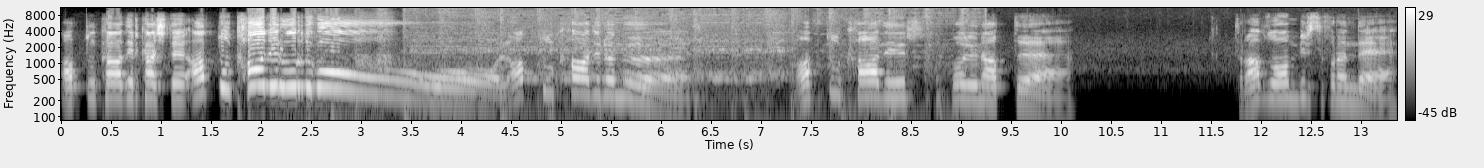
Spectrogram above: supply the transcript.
Abdülkadir kaçtı. Abdülkadir vurdu gol. Abdülkadir Ömür. Abdülkadir golünü attı. Trabzon 1-0 önde.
